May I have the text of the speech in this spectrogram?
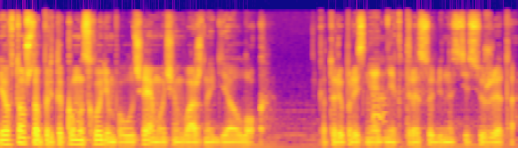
Дело в том, что при таком исходе мы получаем очень важный диалог, который проясняет некоторые особенности сюжета.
